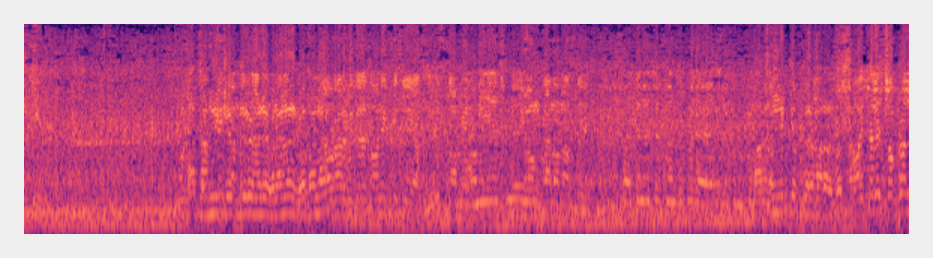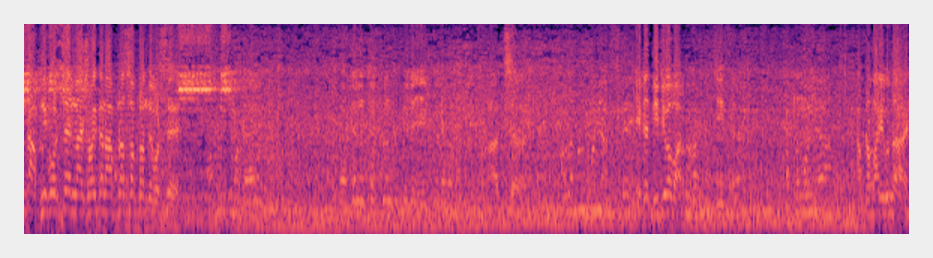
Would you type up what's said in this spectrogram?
উচিত পাথর নিক্ষেপ করে মেরে ফেলানোর কথা না? ওনার ভিতরে তো অনেক কিছুই আছে। ইসলামের নিয়ম কানুন আছে। শয়তানের চক্রান্ত করে এরকম পাথর নিক্ষেপ করে মারার কথা। শয়তানের চক্রান্তে আপনি পড়ছেন না শয়তান আপনার চক্রান্তে পড়ছে? শয়তানের চক্রান্ত করে এই করে আচ্ছা। এটা দ্বিতীয়বার? জি স্যার। আপনার বাড়ি কোথায়?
